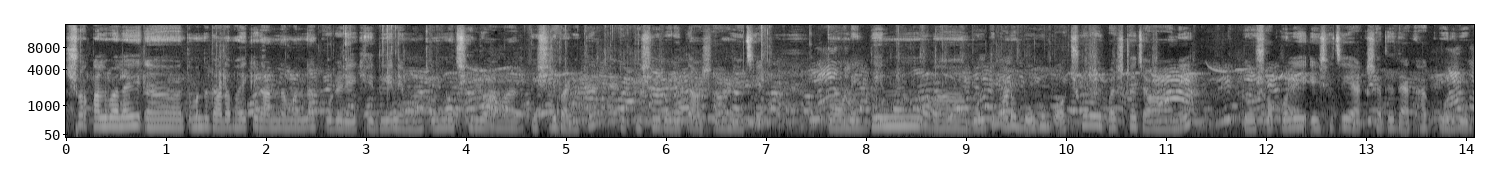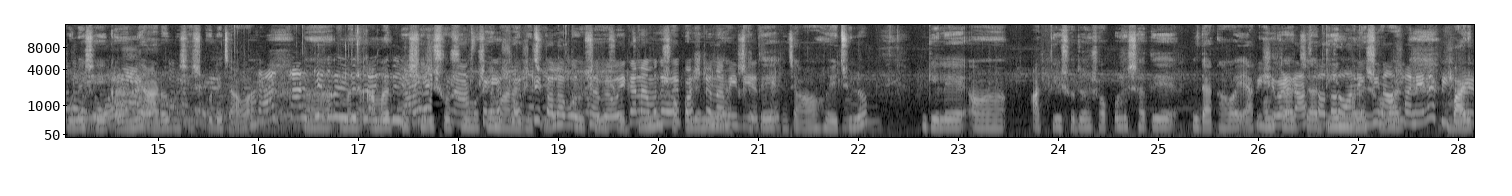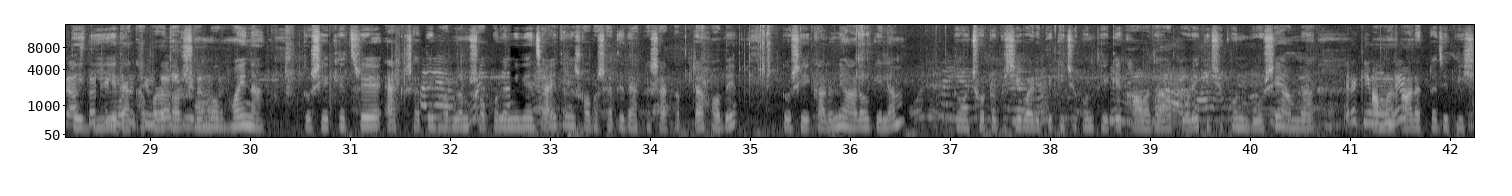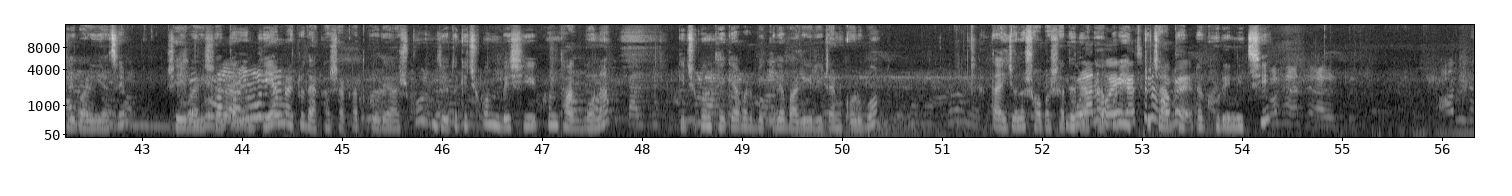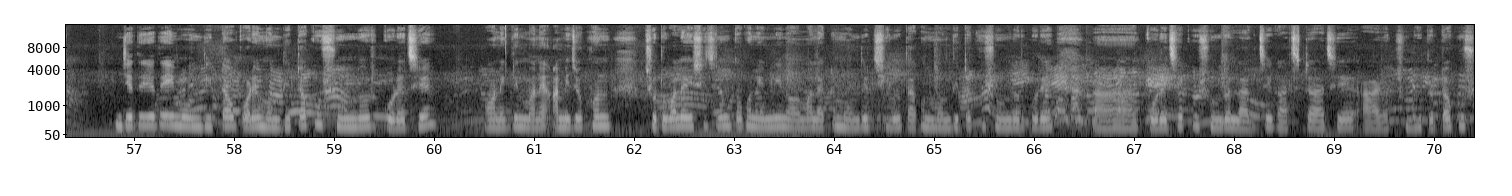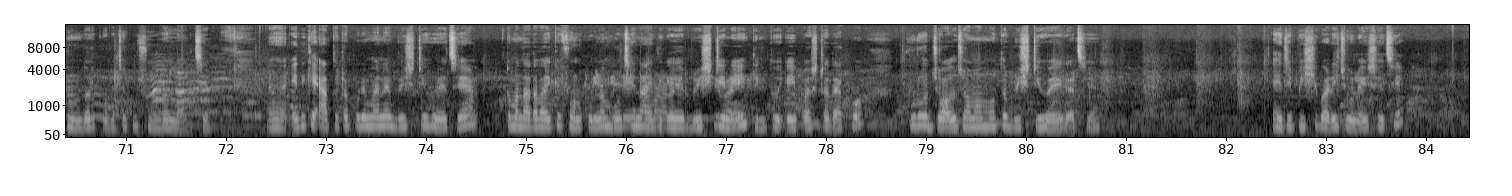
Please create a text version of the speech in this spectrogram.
সকালবেলায় তোমাদের দাদাভাইকে রান্না-বান্না করে রেখে দিয়ে নেমন্তন্ন ছিল আমার পিসির বাড়িতে। তো পিসির বাড়িতে আসা হয়েছে। তো অনেকদিন বা বলতে পারো বহু বছর ওই পাশটা যাওয়া নেই। তো সকলে এসেছে একসাথে দেখা করব বলে সেই কারণে আরও বিশেষ করে যাওয়া। মানে আমার পিসির শ্বশুরমশাই মারা গেছিল। তো সেই সকলে একসাথে যাওয়া হয়েছিল। গেলে আত্মীয় স্বজন সকলের সাথে দেখা হয়। এখনকার যা দিন মানে সবার বাড়িতে গিয়ে দেখা করা তো আর সম্ভব হয় না। তো সেক্ষেত্রে একসাথে ভাবলাম সকলে মিলে যাই তাহলে সবার সাথে দেখা সাক্ষাৎটা হবে। তো সেই কারণে আরও গেলাম। তো ছোট পিসির বাড়িতে কিছুক্ষণ থেকে খাওয়া-দাওয়া করে কিছুক্ষণ বসে আমরা আমার আর একটা যে পিসির বাড়ি আছে সেই বাড়ির সাথে গিয়ে আমরা একটু দেখা সাক্ষাৎ করে আসব। যেহেতু কিছুক্ষণ বেশিক্ষণ থাকব না। কিছুক্ষণ থেকে আবার বিকেলে বাড়ি রিটার্ন করব। তাই জন্য সবার সাথে দেখা করে একটু চারধারটা ঘুরে নিচ্ছি। যেতে, যেতে এই মন্দিরটাও পড়ে। মন্দিরটাও খুব সুন্দর করেছে। অনেকদিন মানে আমি যখন ছোটোবেলায় এসেছিলাম তখন এমনি নরমাল একটা মন্দির ছিল। তখন মন্দিরটা খুব সুন্দর করে করেছে। খুব সুন্দর লাগছে। গাছটা আছে আর ভিতরটাও খুব সুন্দর করেছে। খুব সুন্দর লাগছে। এদিকে এতটা পরিমাণে বৃষ্টি হয়েছে। তোমার দাদাভাইকে ফোন করলাম বলছে, "না এদিকে বৃষ্টি নেই।" কিন্তু এই পাশটা দেখো পুরো জল জমা মতো বৃষ্টি হয়ে গেছে। এই যে পিসি বাড়ি চলে এসেছি।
